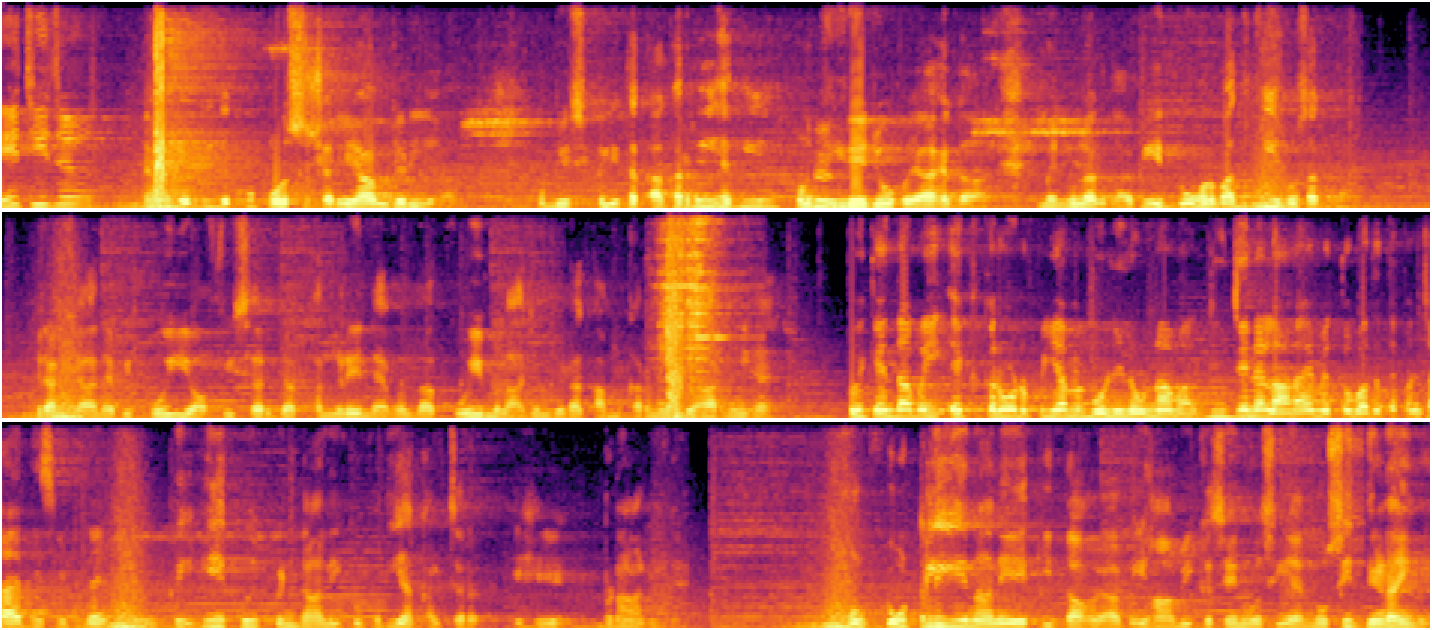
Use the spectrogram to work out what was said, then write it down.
ਇਹ ਚੀਜ਼ ਜਿਹੜੀ ਦੇਖੋ ਪੁਲਿਸ ਸ਼ਰੇਆਮ ਜਿਹੜੀ ਆ ਉਹ ਬੇਸਿਕਲੀ ਧੱਕਾ ਕਰ ਰਹੀ ਹੈਗੀ ਆ। ਹੁਣ ਜੀਰੇ ਜੋ ਹੋਇਆ ਹੈਗਾ ਮੈਨੂੰ ਲੱਗਦਾ ਵੀ ਇਦੋਂ ਹੁਣ ਵੱਧ ਕੀ ਹੋ ਸਕਦਾ। ਮੇਰਾ ਖਿਆਲ ਹੈ ਵੀ ਕੋਈ ਆਫੀਸਰ ਜਾਂ ਥੱਲੜੇ ਲੈਵਲ ਦਾ ਕੋਈ ਮੁਲਾਜ਼ਮ ਜਿਹੜਾ ਕੰਮ ਕਰਨ ਨੂੰ ਤਿਆਰ ਨਹੀਂ ਹੈ। ਕੋਈ ਕਹਿੰਦਾ ਬਈ 1 ਕਰੋੜ ਰੁਪਈਆ ਮੈਂ ਬੋਲੀ ਲਾਉਣਾ ਵਾ, ਦੂਜੇ ਨੇ ਲਾਣਾ ਹੈ ਮੇਰੇ ਤੋਂ ਵੱਧ ਤੇ ਪੰਚਾਇਤ ਦੀ ਸੀਟ ਤੇ। ਤੇ ਇਹ ਕੋਈ ਪਿੰਡਾਂ ਲਈ ਕੋਈ ਵਧੀਆ ਕਲਚਰ ਇਹ ਬਣਾ ਨਹੀਂ ਰਿਹਾ। ਹੁਣ ਟੋਟਲੀ ਇਹਨਾਂ ਨੇ ਇਹ ਕੀਤਾ ਹੋਇਆ ਵੀ ਹਾਂ ਵੀ ਕਿਸੇ ਨੂੰ ਅਸੀਂ ਐਨਓਸੀ ਦੇਣਾ ਹੀ ਨਹੀਂ।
